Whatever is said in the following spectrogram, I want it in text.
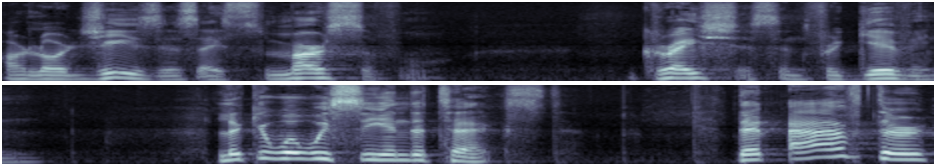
our Lord Jesus as merciful, gracious, and forgiving. Look at what we see in the text. That after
